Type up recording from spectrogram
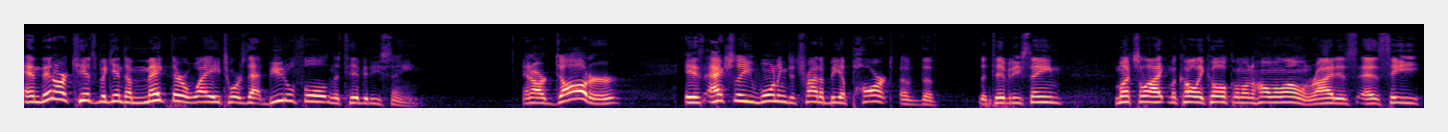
and then our kids begin to make their way towards that beautiful nativity scene. And our daughter is actually wanting to try to be a part of the nativity scene, much like Macaulay Culkin on Home Alone, right? As, as he,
